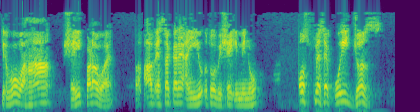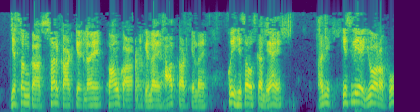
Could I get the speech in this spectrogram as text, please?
کہ وہ وہاں شہید پڑا ہوا ہے۔ تو آپ ایسا کریں تو وشے امینو اس میں سے کوئی جز جسم کا سر کاٹ کے لائے، پاؤں کاٹ کے لائے، ہاتھ کاٹ کے لائے، کوئی حصہ اس کا لے آئے۔ ہاں جی کس لیے یو اور ہو،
